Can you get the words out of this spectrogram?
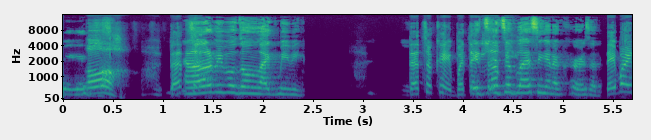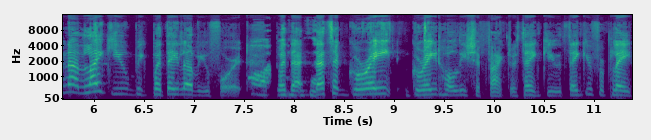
biggest. Oh, that's And a a, lot of people don't like me because that's okay, but they it's, love it's a you. blessing and a curse. They might not like you, but they love you for it. oh, But that, that's a great, great holy shit factor. Thank you, thank you for playing.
